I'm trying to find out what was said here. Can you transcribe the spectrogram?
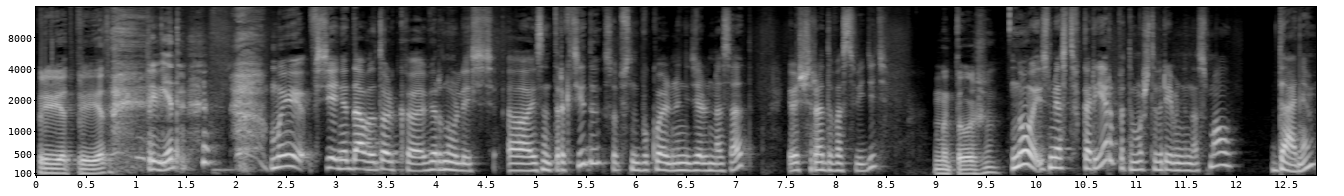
Привет, привет. Привет. Мы все недавно только вернулись э, из Антарктиды, собственно, буквально неделю назад. Я очень рада вас видеть. Мы тоже. Ну, из места в карьер, потому что времени у нас мало. Даня,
